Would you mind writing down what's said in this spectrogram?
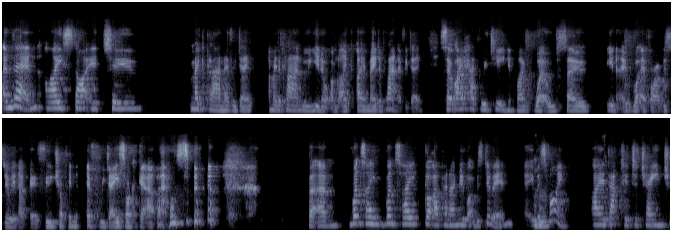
And then I started to make a plan every day. I made a plan, you know, I'm like, I made a plan every day. So I had routine in my world. So, you know, whatever I was doing, I'd go food shopping every day so I could get out of the house. but um, once I once I got up and I knew what I was doing, it was fine. I adapted to change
